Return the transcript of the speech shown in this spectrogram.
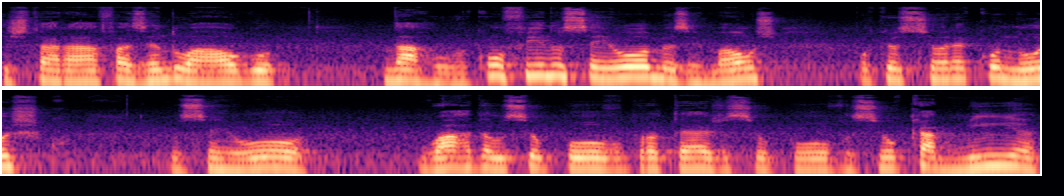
estará fazendo algo na rua. Confie no Senhor, meus irmãos, porque o Senhor é conosco. O Senhor guarda o seu povo, protege o seu povo, o Senhor caminha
